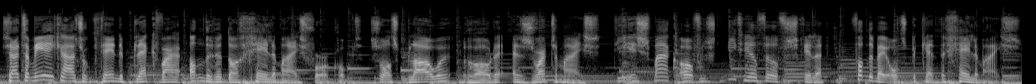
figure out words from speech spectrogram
Zuid-Amerika is ook meteen de plek waar andere dan gele mais voorkomt. Zoals blauwe, rode en zwarte mais. Die in smaak overigens niet heel veel verschillen van de bij ons bekende gele mais.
